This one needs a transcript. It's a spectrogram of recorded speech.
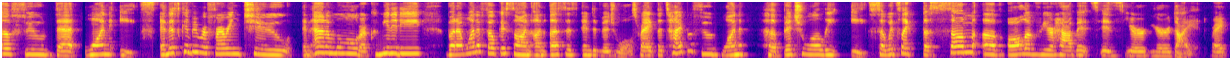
of food that one eats, and this can be referring to an animal or a community but I want to focus on on us as individuals, right? The type of food one habitually eats. So it's like the sum of all of your habits is your your diet, right?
